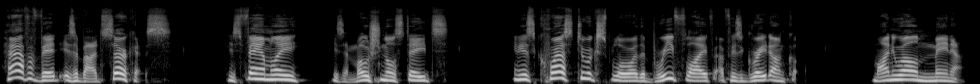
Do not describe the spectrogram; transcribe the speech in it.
Half of it is about Cercas, his family, his emotional states, and his quest to explore the brief life of his great uncle, Manuel Mena,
